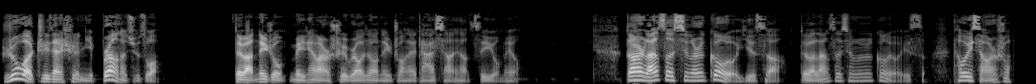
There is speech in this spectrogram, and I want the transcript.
如果这件事你不让他去做。对吧？那种每天晚上睡不着觉那状态，大家想一想自己有没有？当然，蓝色性格人更有意思，对吧？蓝色性格人更有意思，他会想着说：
